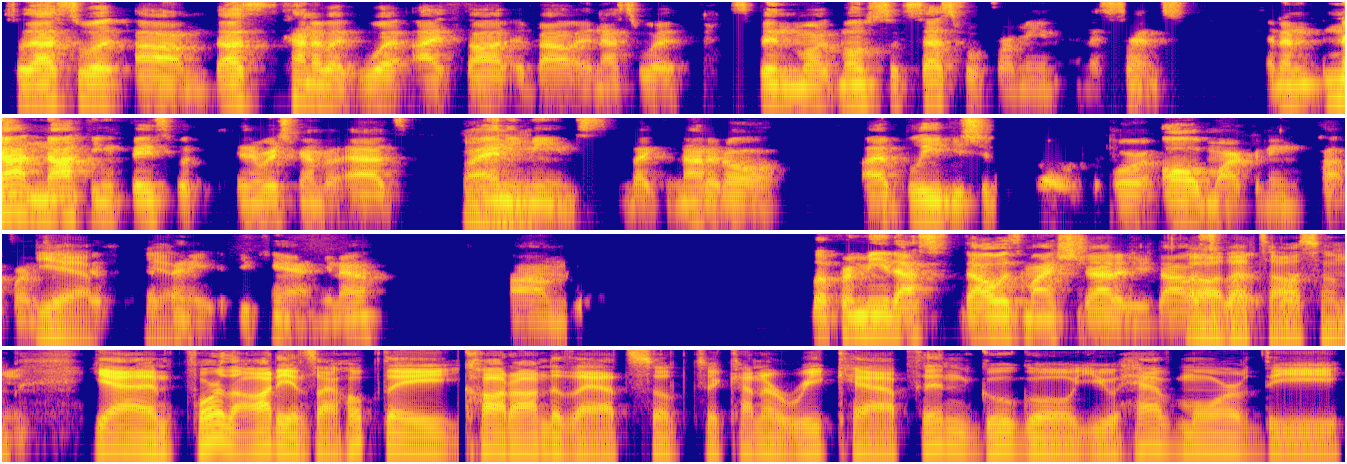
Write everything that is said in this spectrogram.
So that's what um, that's kind of like what I thought about, and that's what's been more, most successful for me in a sense. And I'm not knocking Facebook and Instagram ads by mm-hmm. any means, like not at all. I believe you should or all marketing platforms, yeah, if, yeah. if any, if you can, you know. Um, but for me, that's that was my strategy. That was oh, that's awesome. Yeah, and for the audience, I hope they caught on to that. So to kind of recap, in Google, you have more of the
